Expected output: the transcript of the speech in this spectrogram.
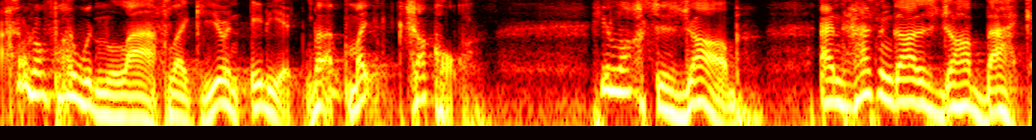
I don't know if I wouldn't laugh like you're an idiot, but I might chuckle. He lost his job and hasn't got his job back.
